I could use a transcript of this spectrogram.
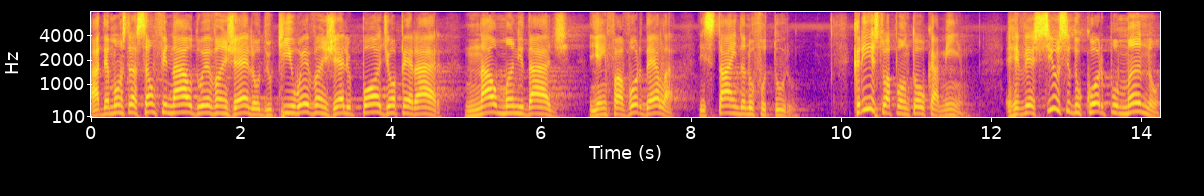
a demonstração final do Evangelho, do que o Evangelho pode operar na humanidade e em favor dela, está ainda no futuro. Cristo apontou o caminho, revestiu-se do corpo humano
